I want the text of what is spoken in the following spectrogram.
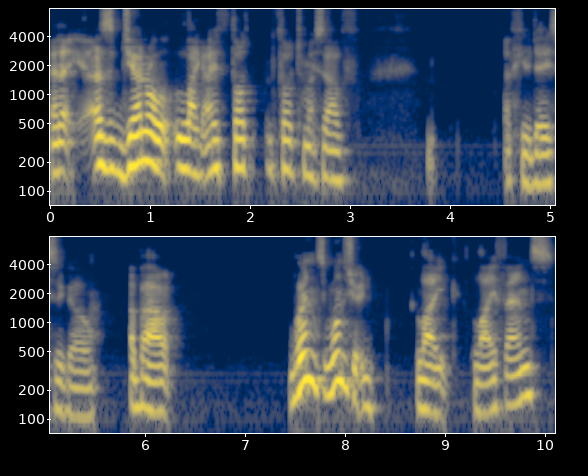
And I, as a general, like I thought thought to myself a few days ago about once once your like life ends,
